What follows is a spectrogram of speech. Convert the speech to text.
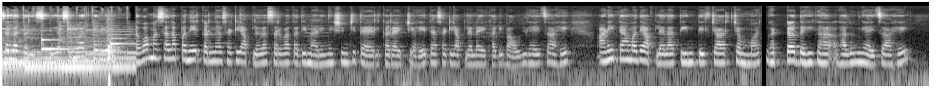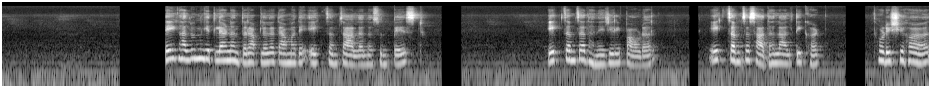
चला तर रेसिपीला सुरुवात करूया. तवा मसाला पनीर करण्यासाठी आपल्याला सर्वात आधी मॅरिनेशनची तयारी करायची आहे. त्यासाठी आपल्याला एखादी बाऊल घ्यायचा आहे आणि त्यामध्ये आपल्याला तीन ते चार चम्मच घट्ट दही घा घालून घ्यायचं आहे. ते घालून घेतल्यानंतर आपल्याला त्यामध्ये एक चमचा आला लसूण पेस्ट एक चमचा धनेजिरे पावडर एक चमचा साधा लाल तिखट थोडीशी हळद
